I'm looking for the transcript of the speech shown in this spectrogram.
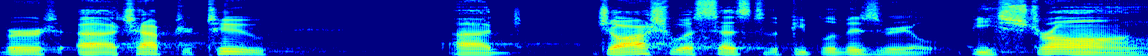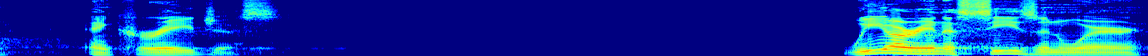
verse, uh, chapter 2. Uh, Joshua says to the people of Israel, Be strong and courageous. We are in a season where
